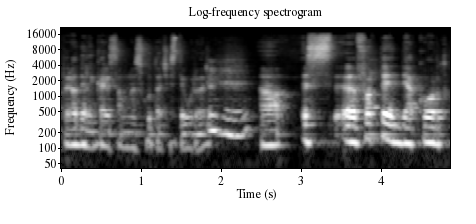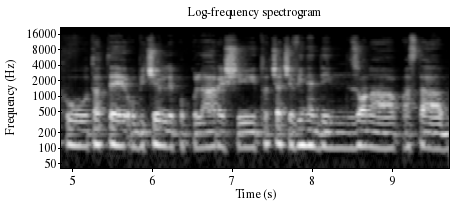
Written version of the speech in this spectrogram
perioadele în care s-au născut aceste urări. Uh-huh. Uh, Sunt uh, foarte de acord cu toate obiceiurile populare și tot ceea ce vine din zona asta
